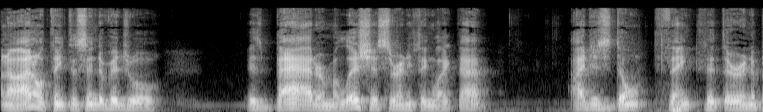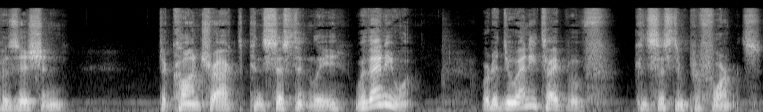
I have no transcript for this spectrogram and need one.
Now, I don't think this individual is bad or malicious or anything like that. I just don't think that they're in a position to contract consistently with anyone or to do any type of consistent performance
